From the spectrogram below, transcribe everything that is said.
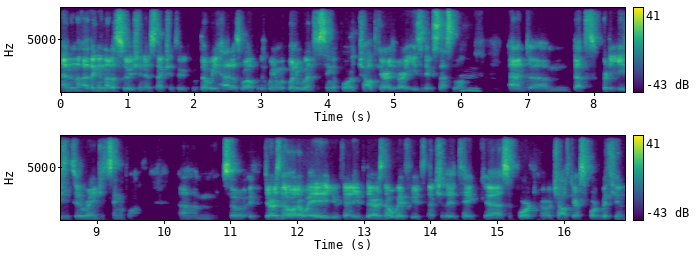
And I think another solution is actually to, that we had as well, because when, when we went to Singapore, childcare is very easily accessible. Mm and um, that's pretty easy to arrange in Singapore. Um, so if there is no other way you can, if there is no way for you to actually take uh, support or childcare support with you,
